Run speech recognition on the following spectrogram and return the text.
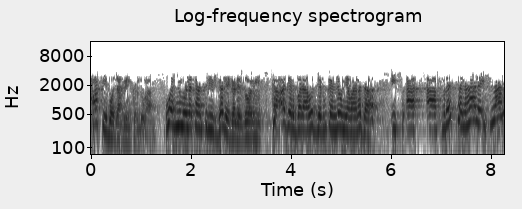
حەقی بۆ دابین کردووە. وەک نمونونەکان تریش گەلێ گەلێ زۆرن کە ئەگەر بەراورد جێ بکەن لەو نێوانەدا ئافرەت تەنها لە ئیسلام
